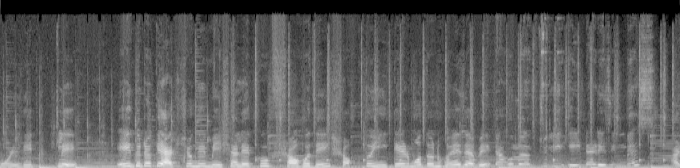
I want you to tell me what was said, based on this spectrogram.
মোল্ডিড ক্লে। এই দুটোকে একসঙ্গে মেশালে খুব সহজেই শক্ত ইটের মতন হয়ে যাবে। এটা হলো অ্যাকচুয়ালি এইটা রেজিন বেস আর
